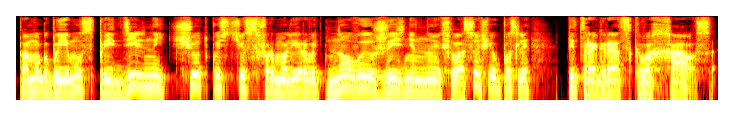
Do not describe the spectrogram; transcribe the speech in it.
помог бы ему с предельной четкостью сформулировать новую жизненную философию после петроградского хаоса.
